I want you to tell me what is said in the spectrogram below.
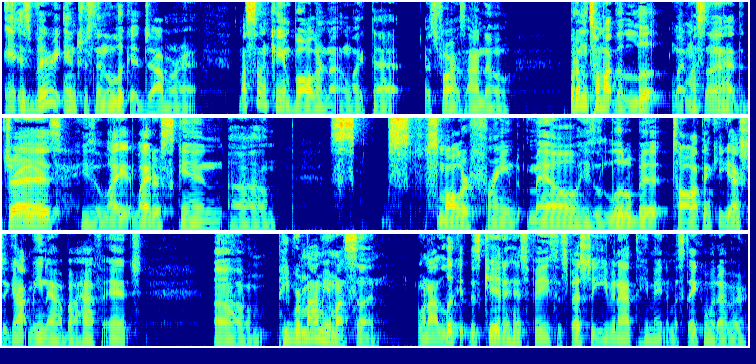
it's very interesting to look at Ja Morant. My son can't ball or nothing like that, as far as I know. But I'm talking about the look. Like my son had the dreads. He's a light, lighter skin, um, s- s- smaller framed male. He's a little bit tall. I think he actually got me now about half an inch. Um, he remind me of my son. When I look at this kid in his face, especially even after he made the mistake or whatever,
